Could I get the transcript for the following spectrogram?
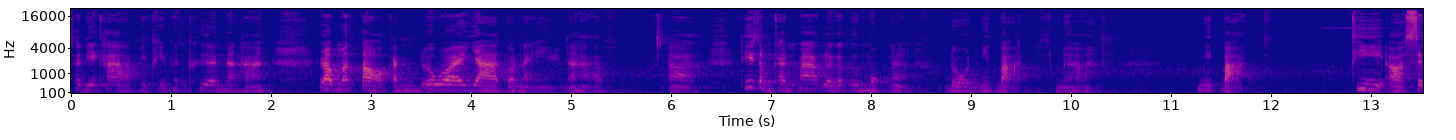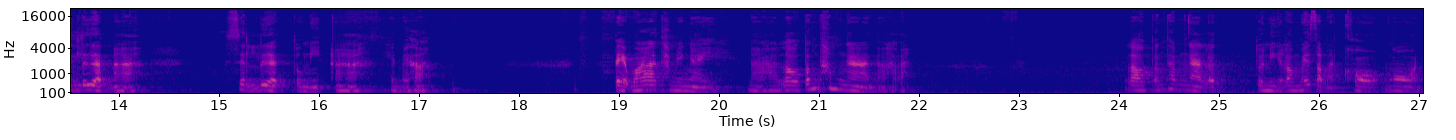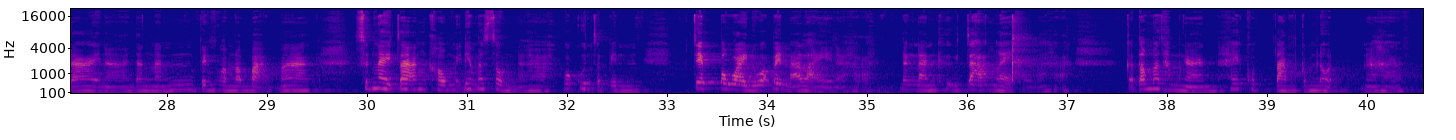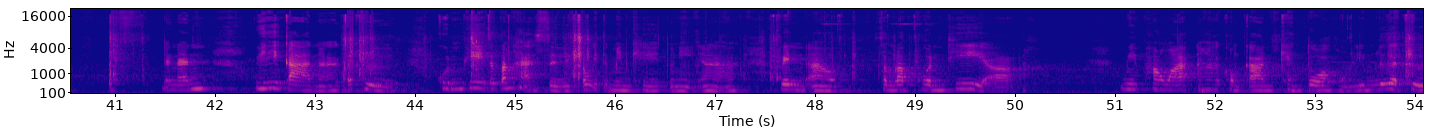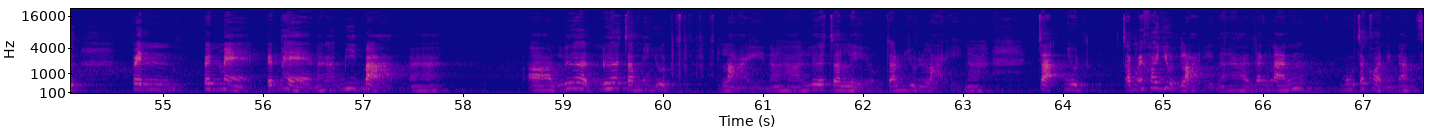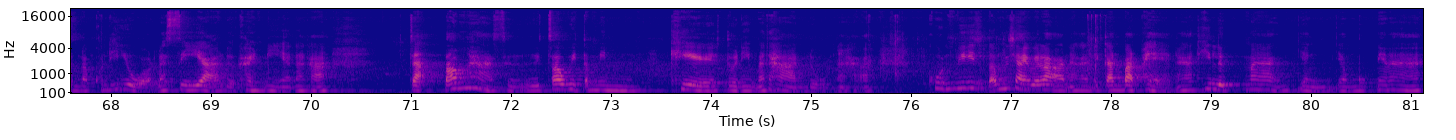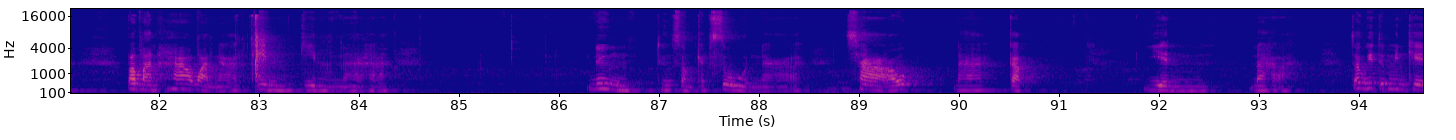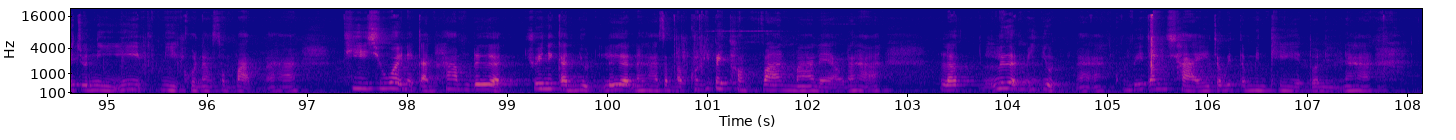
สวัสดีค่ะ พี่พี่ๆเพื่อนๆนะคะ เรามาต่อกันด้วยยาตัวไหนนะคะอ่าที่สำคัญมากเลยก็คือมุกเนี่ยโดนมีดบาดถูกไหมคะมีดบาดที่เส้นเลือดนะคะ เส้นเลือดตรงนี้นะคะเห็นไหมคะแต่ว่าทำยังไงนะคะ เราต้องทำงานนะคะ เราต้องทำงานแล้ว ตัวนี้เราไม่สามารถของอได้นะ ดังนั้นเป็นความลำบากมาก ซึ่งนายจ้างเขาไม่ได้มาสนนะคะ ว่าคุณจะเป็นเจ็บป่วยหรือว่าเป็นอะไรนะคะ ดังนั้นคือจ้างแล้วนะคะ ก็ต้องมาทำงานให้ครบตามกำหนดนะคะ ดังนั้นวิธีการนะคะก็คือ คุณพี่จะต้องหาซื้อเจ้าวิตามินเคตัวนี้นะคะ เป็นเอาสำหรับคนที่อ่ามีภาวะนะคะของการแข็งตัวของริมเลือดคือ เป็นเป็นแหม่เป็นแผลนะคะมีดบาดนะคะเลือดเลือดจะไม่หยุดไหลนะคะเลือดจะเหลวจะหยุดไหลนะจะหยุดจะไม่ค่อยหยุดไหลนะคะดังนั้นมุกจะขอแนะนำสำหรับคนที่อยู่รัสเซียหรือใครมียนะคะ จะต้องหาซื้อเจ้าวิตามินเคตัวนี้มาทานดูนะคะ คุณพี่จะต้องใช้เวลานะคะในการบาดแผลนะคะที่ลึกมากอย่างอย่างมุกเนี่ยนะคะประมาณห้าวันนะคะกินกินนะคะ หนึ่งถึงสองแคปซูลนะคะเช้านะคะกับเย็นนะคะเจ้าวิตามินเคจุนี้มีคุณสมบัตินะคะที่ช่วยในการห้ามเลือด ช่วยในการหยุดเลือดนะคะสำหรับคนที่ไปถอนฟันมาแล้วนะคะแล้วเลือดไม่หยุดนะคะคุณพี่ต้องใช้เจ้าวิตามินเคตัวนี้นะคะ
